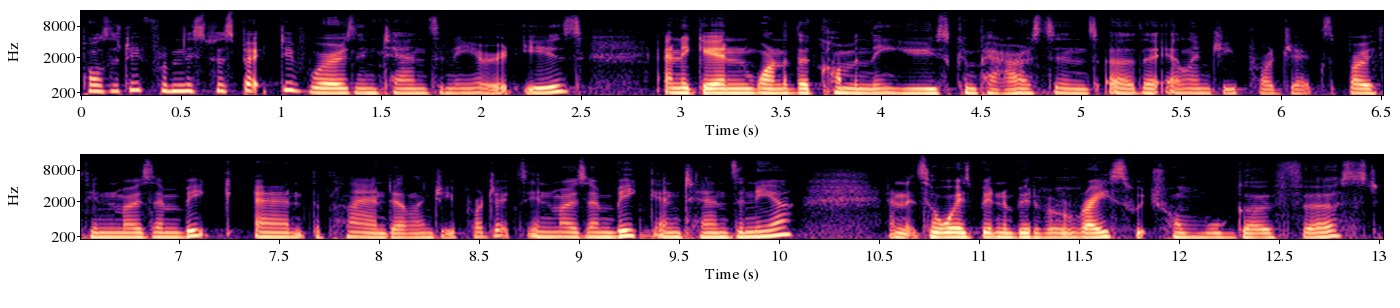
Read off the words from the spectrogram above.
positive from this perspective, whereas in Tanzania it is. And again, one of the commonly used comparisons are the LNG projects, both in Mozambique and the planned LNG projects in Mozambique and Tanzania. And it's always been a bit of a race which one will go first.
